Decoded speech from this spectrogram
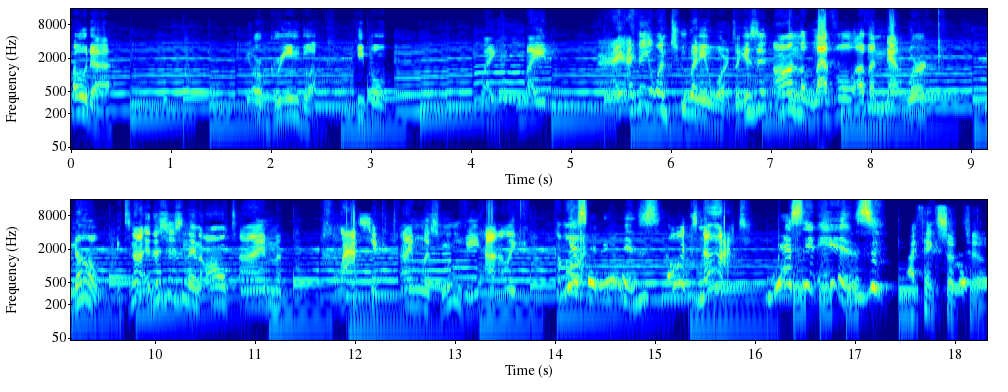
Coda or Green Book, people like might. I, I think it won too many awards. Like, is it on the level of a network? No, it's not. This isn't an all-time classic, timeless movie. How, like, come Yes, on. Yes, it is. No, it's not. Yes, it is. I think so too.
